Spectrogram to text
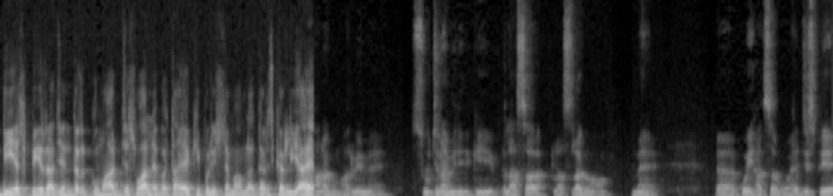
डीएसपी राजेंद्र कुमार जसवाल ने बताया कि पुलिस ने मामला दर्ज कर लिया है। में सूचना मिली कि प्लासा, प्लासला गाँव में कोई हादसा हुआ है जिसपे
